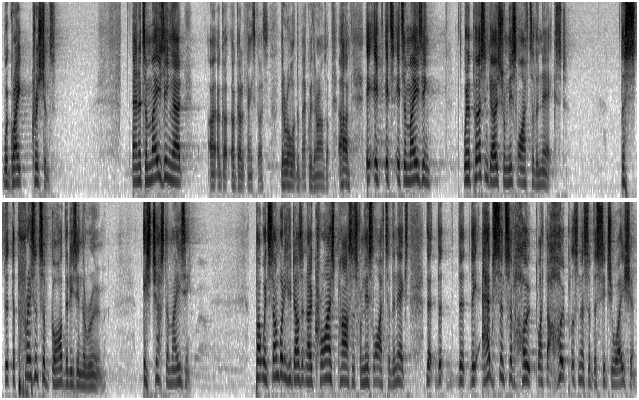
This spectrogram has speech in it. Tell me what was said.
were great Christians. And it's amazing that, I, I got, I got it, thanks guys. They're all at the back with their arms up. Um, it, it, it's, it's amazing when a person goes from this life to the next, the, the, presence of God that is in the room is just amazing. But when somebody who doesn't know Christ passes from this life to the next, the, the, the, the absence of hope, like the hopelessness of the situation,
